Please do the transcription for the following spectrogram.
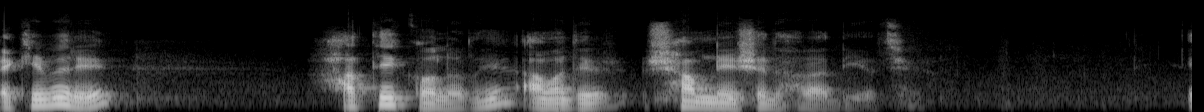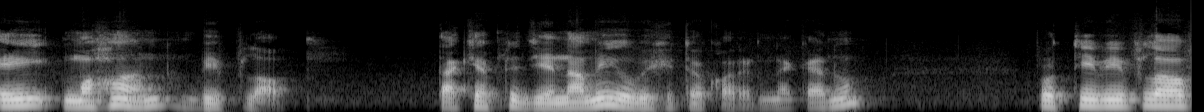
একেবারে হাতে কলমে আমাদের সামনে এসে ধরা দিয়েছে। এই মহান বিপ্লব, তাকে আপনি যে নামেই অভিহিত করেন না কেন, প্রতি বিপ্লব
